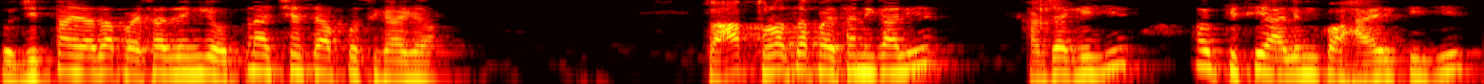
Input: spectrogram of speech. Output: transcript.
तो जितना ज़्यादा पैसा देंगे, उतना अच्छे से आपको सिखाएगा तो आप थोड़ा सा पैसा निकालिए, खर्चा कीजिए और किसी आलिम को हायर कीजिए।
